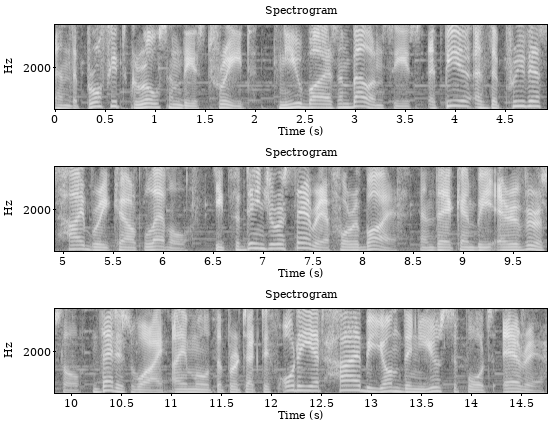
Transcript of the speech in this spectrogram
and the profit grows in this trade. New buyers imbalances appear at the previous high breakout level. It's a dangerous area for a buyer, and there can be a reversal. That is why I move the protective order yet higher beyond the new support area.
